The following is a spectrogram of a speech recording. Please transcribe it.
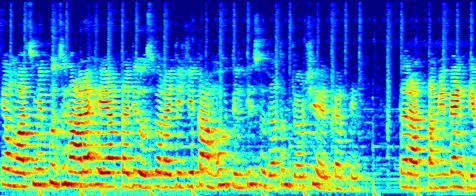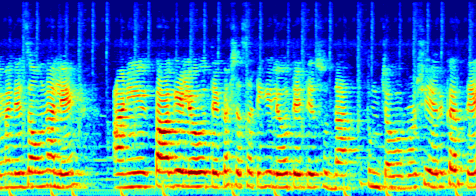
तेव्हाच मी पुजणार आहे. आता दिवसभराची जी कामं होतील ती सुद्धा तुमच्यावर शेअर करते. तर आता मी बँकेमध्ये जाऊन आले. आणि का गेले होते कशासाठी गेले होते ते सुद्धा तुमच्याबरोबर शेअर करते.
